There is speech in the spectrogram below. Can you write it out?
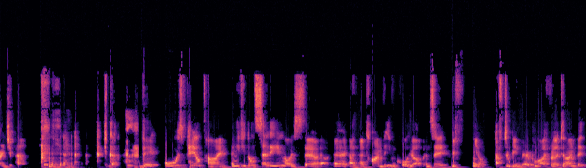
are in Japan. they always pay on time. And if you don't send the invoice uh, uh, at, at, time, they even call you up and say, you know, after being very polite for a time, they,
